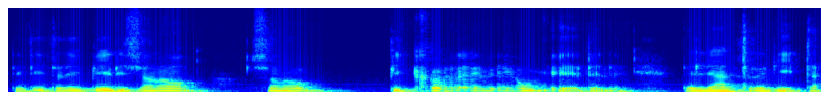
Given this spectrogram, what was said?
le dita dei piedi sono, sono piccole, le unghie delle, delle altre dita.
